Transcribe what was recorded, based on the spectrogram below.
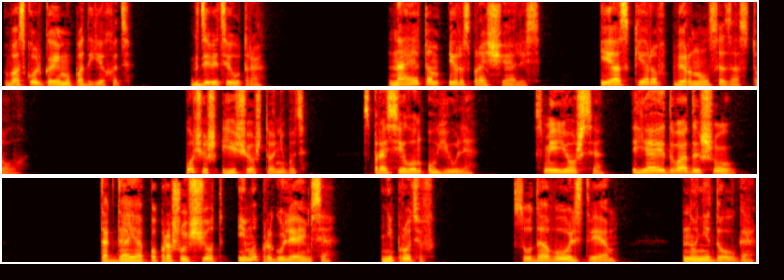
Во сколько ему подъехать? К девяти утра. На этом и распрощались. И Аскеров вернулся за стол. «Хочешь еще что-нибудь?» — спросил он у Юли. Смеешься? Я едва дышу». «Тогда я попрошу счет, и мы прогуляемся. Не против?» «С удовольствием. Но недолго.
